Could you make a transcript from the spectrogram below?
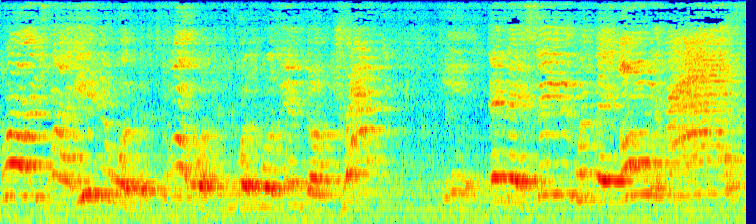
flourish while Egypt was, was, was, was in the trap. Yes. And they seen it with their own eyes.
